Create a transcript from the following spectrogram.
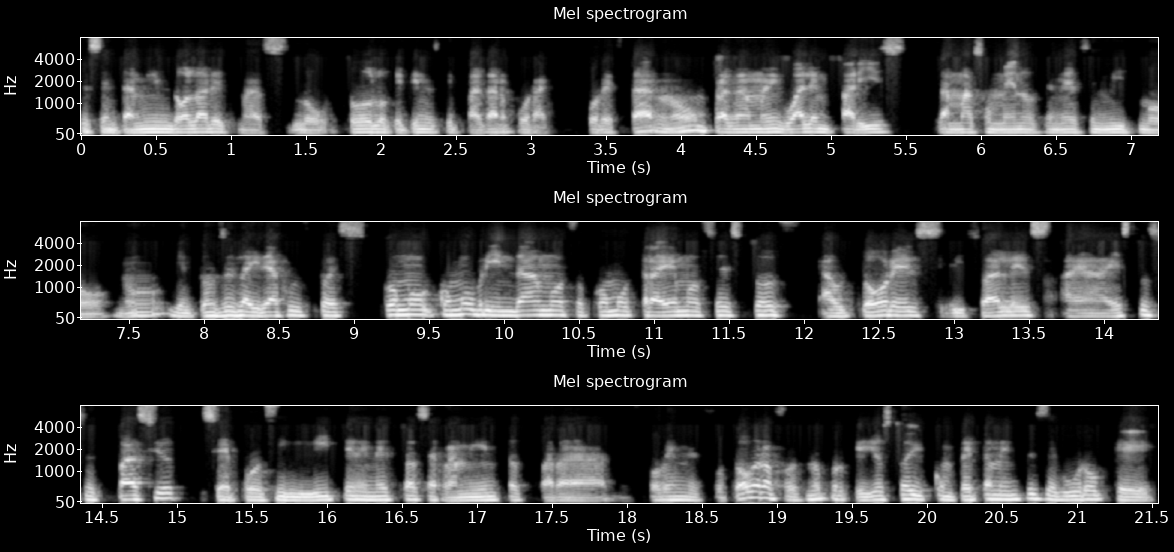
60 mil dólares más lo, todo lo que tienes que pagar por, por estar, ¿no? Un programa igual en París más o menos en ese mismo, ¿no? Y entonces la idea justo es cómo, cómo brindamos o cómo traemos estos autores visuales a estos espacios, se posibiliten en estas herramientas para los jóvenes fotógrafos, ¿no? Porque yo estoy completamente seguro que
